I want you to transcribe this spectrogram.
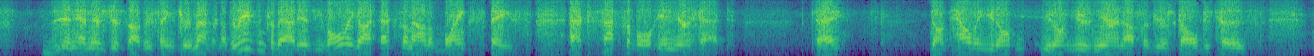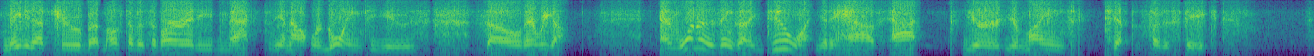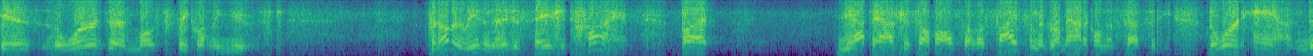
and, and, there's just other things to remember. Now, the reason for that is you've only got X amount of blank space accessible in your head. Okay? Don't tell me you don't you don't use near enough of your skull because maybe that's true, but most of us have already maxed the amount we're going to use. So there we go. And one of the things that I do want you to have at your your mind's tip, so to speak, is the words that are most frequently used for another reason, and it just saves you time. But you have to ask yourself also, aside from the grammatical necessity, the word and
